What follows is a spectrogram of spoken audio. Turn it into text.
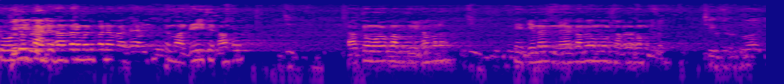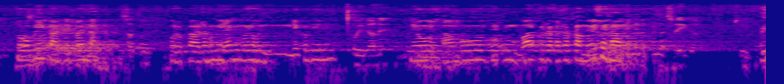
ਕੋਈ ਘੰਟੇ ਸਾਂਤਰ ਮੈਨੂੰ ਪਹਿਲਾਂ ਮੈਂ ਕਿਹਾ ਤੇ ਮੰਨਦੇ ਹੀ ਤੇ ਸਾਂਭੋ ਸਾਤੋਂ ਮੋਰ ਕੰਮ ਦੇ ਸਾਂਭਣਾ ਤੇ ਜੇ ਮੈਂ ਕੰਮ ਉਹਨੂੰ ਸਾਡਾ ਕੰਮ ਨਹੀਂ। ਠੀਕ ਹੈ 24 ਘੰਟੇ ਪਹਿਲਾਂ। ਔਰ ਕਾਲਮ ਨਹੀਂ ਹੈ ਕਿ ਮੈਨੂੰ ਨਿਕਲਦੀ ਨਹੀਂ। ਕੋਈ ਗੱਲ ਨਹੀਂ। ਤੇ ਉਹ ਸਾਂਭੋ ਤੇ ਤੂੰ ਬਾਹਰ ਤੋਂ ਰੱਖਦਾ ਕੰਮ ਇਸੇ ਸਾਂਭ। ਸਹੀ ਗੱਲ ਠੀਕ ਮੈਂ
